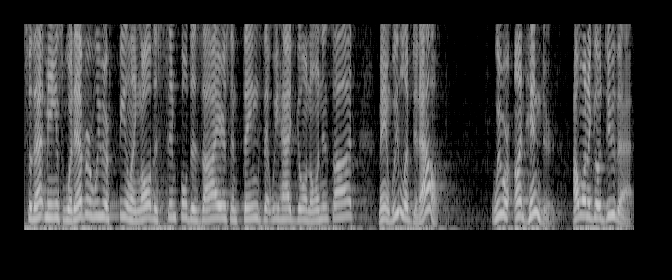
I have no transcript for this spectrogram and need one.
So that means whatever we were feeling, all the sinful desires and things that we had going on inside, man, we lived it out. We were unhindered. I want to go do that.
